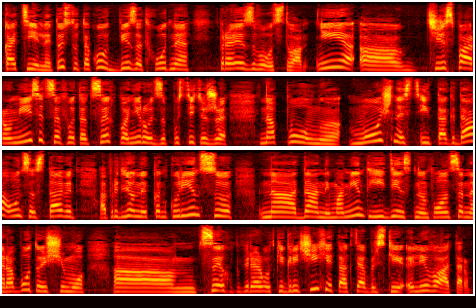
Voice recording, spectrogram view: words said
котельной. То есть вот такое вот безотходное производство. И а, через пару месяцев этот цех планирует запустить уже на полную мощность, и тогда он составит определенную конкуренцию на данный момент единственному полноценно работающему а, цеху по переработке гречихи, это Октябрьский элеватор.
